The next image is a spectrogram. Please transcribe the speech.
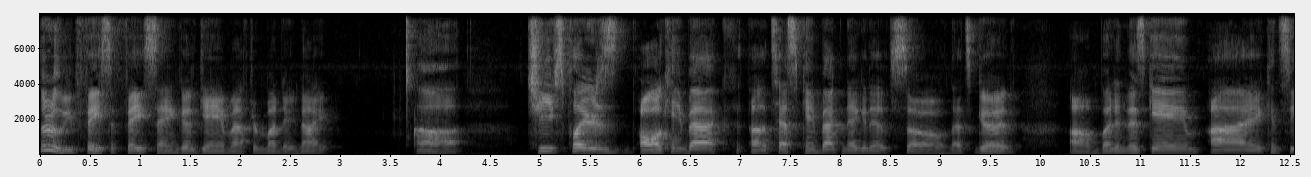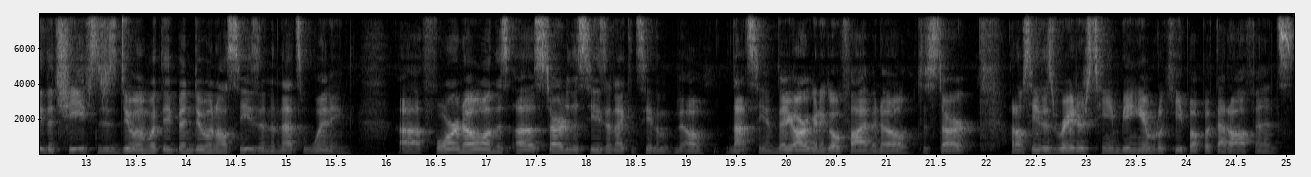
literally face to face saying good game after Monday night. Uh, Chiefs players all came back, uh, tests came back negative, so that's good. Um, but in this game, I can see the Chiefs just doing what they've been doing all season, and that's winning. Uh, four and zero oh on the uh, start of the season. I can see them. No, not see them. They are going to go five and zero oh to start. I don't see this Raiders team being able to keep up with that offense.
